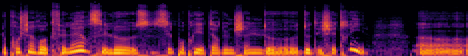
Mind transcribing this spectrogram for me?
le prochain Rockefeller, c'est le, propriétaire d'une chaîne de, déchetterie. Euh,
